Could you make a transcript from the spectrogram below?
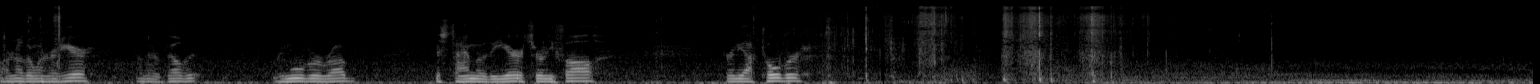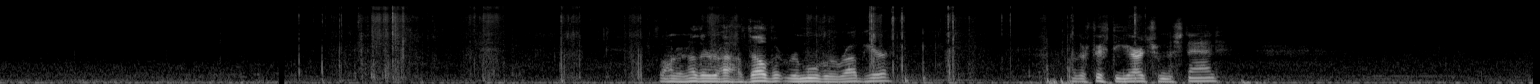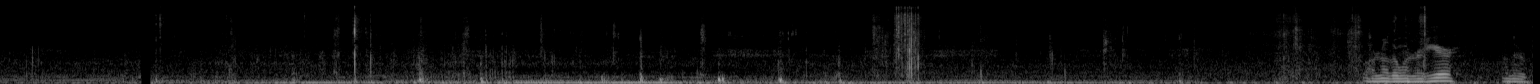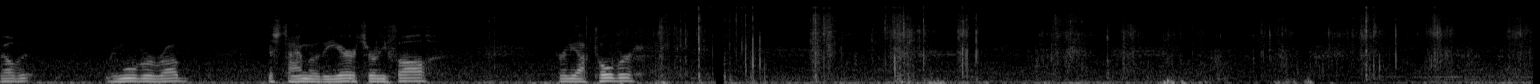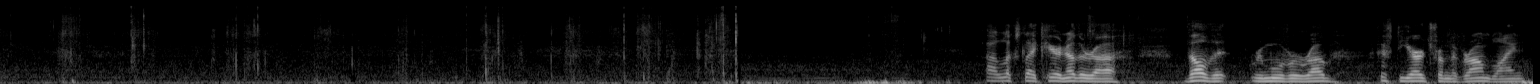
Another one right here, another velvet remover rub. This time of the year, it's early fall, early October. Found another uh, velvet remover rub here. Another 50 yards from the stand. Another one right here, another velvet remover rub. This time of the year, it's early fall, early October. Uh, looks like here another uh, velvet remover rub 50 yards from the ground blind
